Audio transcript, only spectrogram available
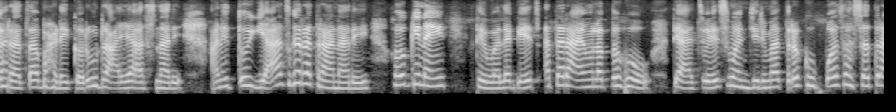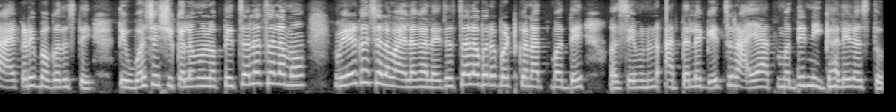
घराचा भाडेकरू राया असणार आहे आणि तो याच घरात राहणार. आहे हो की नाही? तेव्हा लगेच आता राय म्हणू लागतो. हो त्याच वेळेस मंजिरी मात्र खूपच हसत रायाकडे बघत असते. तेव्हा शशिकला म्हणू लागते चला चला मग वेळ कशाला व्हायला घालायचा? चला बरं पटकन आतमध्ये. असे म्हणून आता लगेच राया आतमध्ये निघालेला असतो.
